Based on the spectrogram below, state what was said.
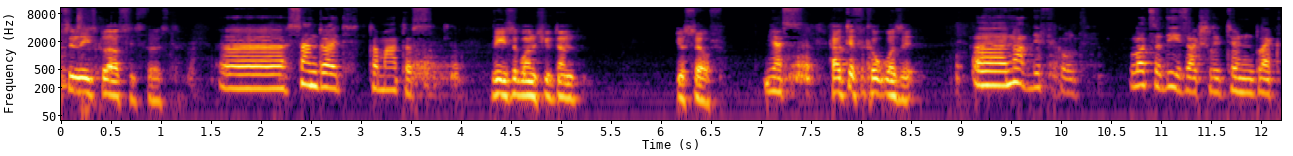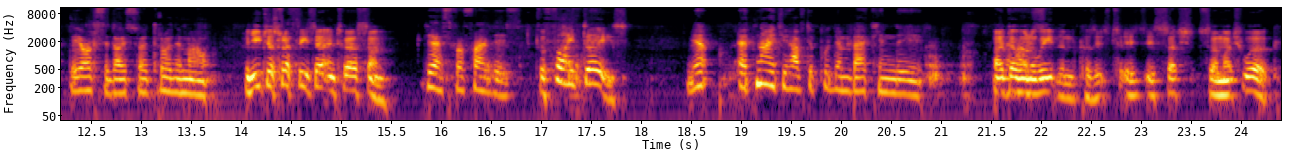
What's in these glasses first? Uh, sun-dried tomatoes. These are ones you've done yourself. Yes. How difficult was it? Uh, not difficult. Lots of these actually turn black. They oxidize, so I throw them out. And you just left these out into our sun Yes, for five days. for five days. Yeah. At night you have to put them back in the. I don't want to eat them because it's, it's it's such so much work.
